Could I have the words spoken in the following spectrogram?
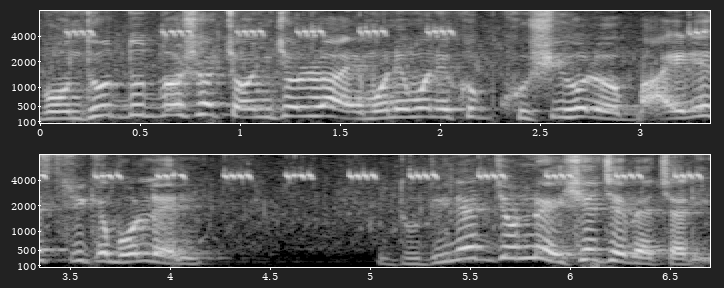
বন্ধুর দুর্দশা চঞ্চল রায় মনে মনে খুব খুশি হলো, বাইরের স্ত্রীকে বললেন দুদিনের জন্য এসেছে বেচারি।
